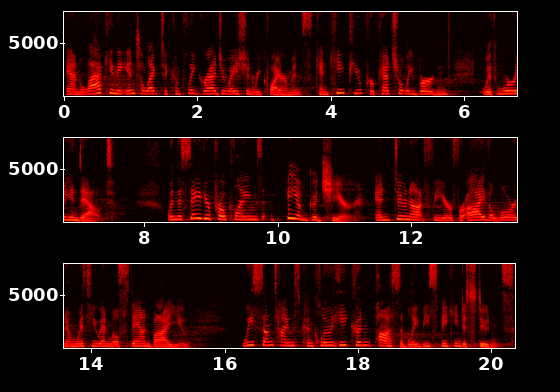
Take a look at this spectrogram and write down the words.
and lacking the intellect to complete graduation requirements can keep you perpetually burdened with worry and doubt. When the Savior proclaims, Be of good cheer, and do not fear, for I, the Lord, am with you and will stand by you, we sometimes conclude he couldn't possibly be speaking to students.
